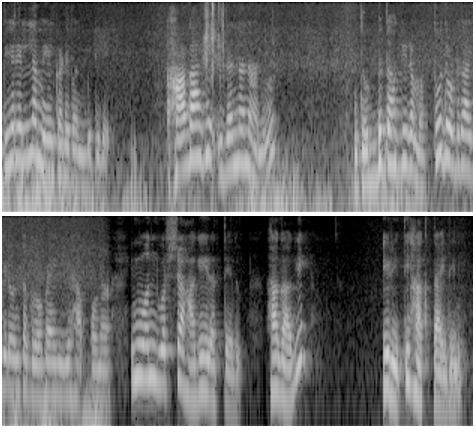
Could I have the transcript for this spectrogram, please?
ಬೇರೆಲ್ಲ ಮೇಲ್ಗಡೆ ಬಂದುಬಿಟ್ಟಿದೆ. ಹಾಗಾಗಿ ಇದನ್ನು ನಾನು ದೊಡ್ಡದಾಗಿರೋ, ಮತ್ತೂ ದೊಡ್ಡದಾಗಿರೋವಂಥ ಗ್ರೋ ಬ್ಯಾಗಿಗೆ ಹಾಕೋಣ. ಇನ್ನು ಒಂದು ವರ್ಷ ಹಾಗೇ ಇರುತ್ತೆ ಅದು. ಹಾಗಾಗಿ ಈ ರೀತಿ ಹಾಕ್ತಾ ಇದ್ದೀನಿ.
